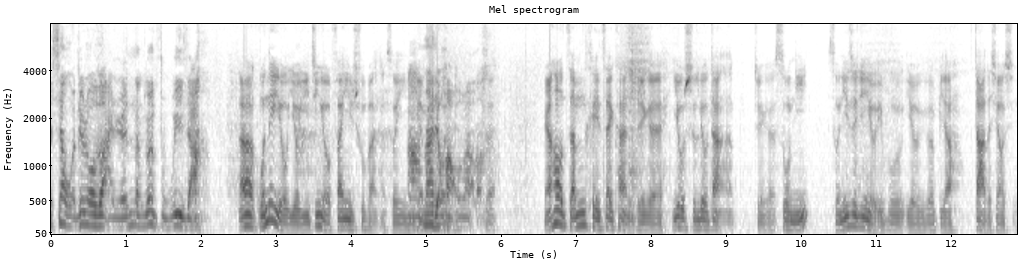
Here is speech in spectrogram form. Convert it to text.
像我这种懒人能够读一下啊。国内有有已经有翻译出版了，所以应该那就好了。对，然后咱们可以再看这个又是六大，这个索尼，索尼最近有一部有一个比较大的消息。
